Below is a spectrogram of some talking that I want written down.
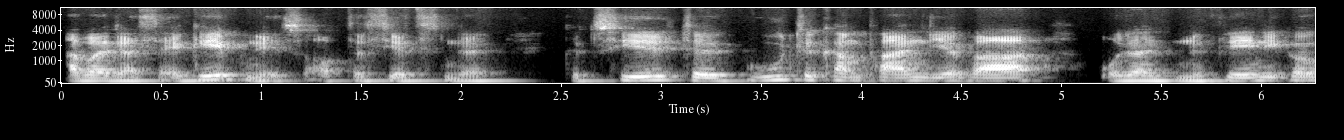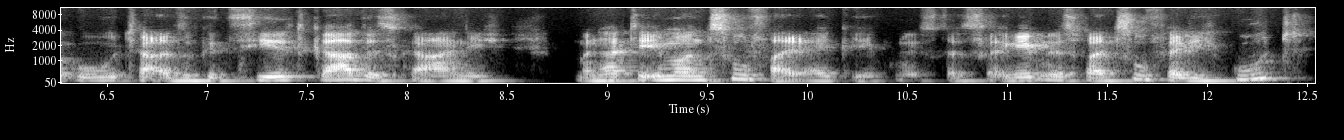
Aber das Ergebnis, ob das jetzt eine gezielte, gute Kampagne war oder eine weniger gute, also gezielt gab es gar nicht. Man hatte immer ein Zufallergebnis. Das Ergebnis war zufällig gut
